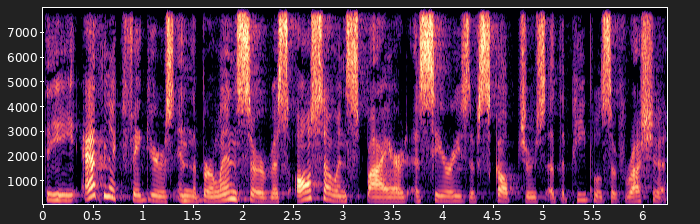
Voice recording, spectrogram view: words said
The ethnic figures in the Berlin service also inspired a series of sculptures of the peoples of Russia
